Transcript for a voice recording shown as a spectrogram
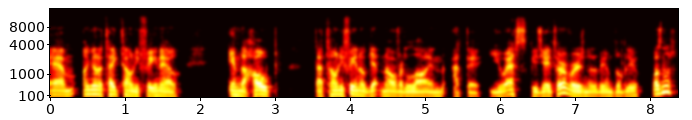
um, I'm going to take Tony Finau in the hope that Tony Finau getting over the line at the US PGA Tour version of the BMW, wasn't it?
